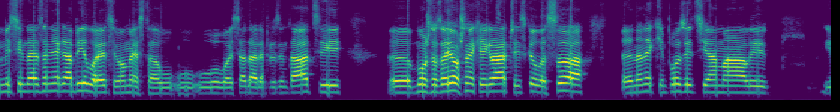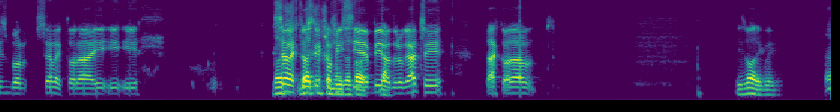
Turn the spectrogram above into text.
mislim da je za njega bilo recimo mesta u, u, u ovoj sada reprezentaciji, možda za još neke igrače iz KLS-a, na nekim pozicijama, ali izbor selektora i, i, i doći, selektorske doći komisije je bio da. drugačiji, tako da... Izvoli, Gli. Uh,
